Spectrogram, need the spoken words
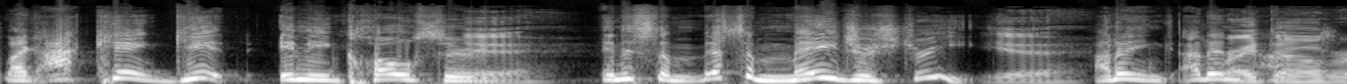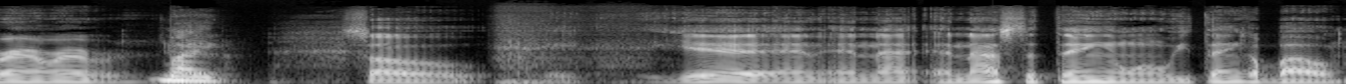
Like I can't get any closer Yeah. and it's a it's a major street. Yeah. I didn't I didn't right there on Grand River. Like- Yeah. so yeah, and and that and that's the thing when we think about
